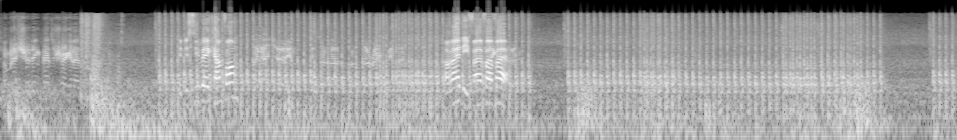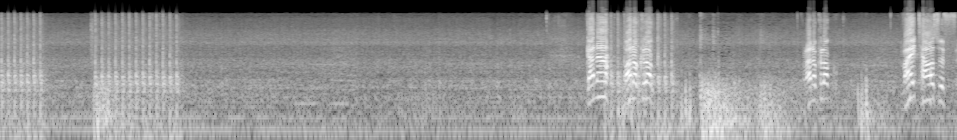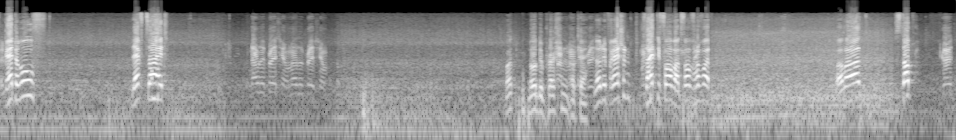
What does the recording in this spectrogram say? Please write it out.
Somebody's shooting Schreck at us. Did you see where he come from? I can't shoot him. It's on the, on the right with Alrighty, fire, fire, fire. Gunner, 1 o'clock. 1 o'clock. White house with red roof. Left side. No depression, no depression. What? No depression? No Okay. depression. No depression. Slightly forward, forward, forward. Forward. Stop. Good.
